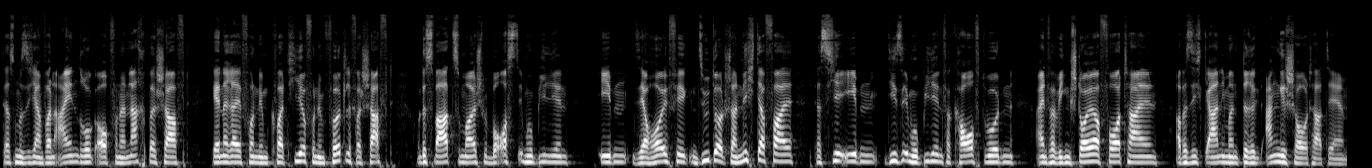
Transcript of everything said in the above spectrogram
dass man sich einfach einen Eindruck auch von der Nachbarschaft, generell von dem Quartier, von dem Viertel verschafft. Und das war zum Beispiel bei Ostimmobilien eben sehr häufig in Süddeutschland nicht der Fall, dass hier eben diese Immobilien verkauft wurden, einfach wegen Steuervorteilen, aber sich gar niemand direkt angeschaut hatte.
